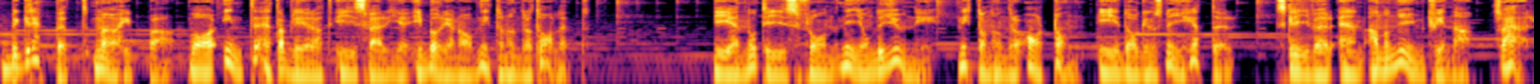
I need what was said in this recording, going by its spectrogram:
Begreppet möhippa var inte etablerat i Sverige i början av 1900-talet. I en notis från 9 juni 1918 i Dagens Nyheter skriver en anonym kvinna så här.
